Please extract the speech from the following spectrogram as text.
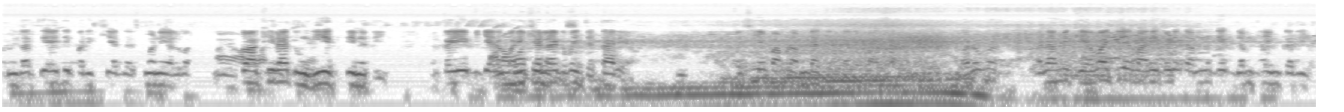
અમદાવાદથી આવી હતી પરીક્ષા દસમાની હલવા તો આખી રાત ઊંઘી એકતી નથી. કઈ બીજા પરીક્ષા લાગે ભાઈ જતા રહ્યા. પછી એમ આપણે અમદાવાદ જતા રહ્યા પાછા. બરોબર? અને અમે કહેવા જઈએ વારે ઘડી તમને અમને કંઈક જમ થઈને કરી લો.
